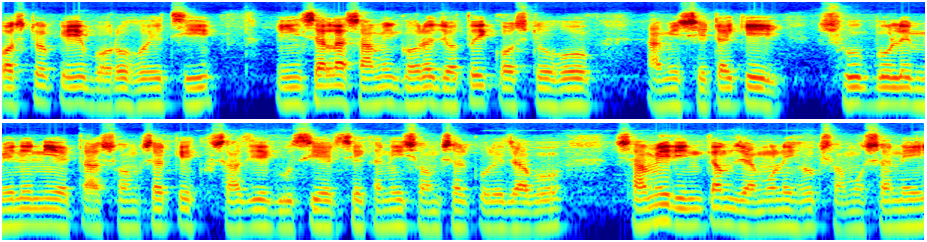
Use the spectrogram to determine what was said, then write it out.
কষ্ট পেয়ে বড় হয়েছি ইনশাল্লাহ স্বামীর ঘরে যতই কষ্ট হোক, আমি সেটাকেই সুখ বলে মেনে নিয়ে তার সংসারকে সাজিয়ে গুছিয়ে সেখানেই সংসার করে যাব। স্বামীর ইনকাম যেমনই হোক, সমস্যা নেই।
